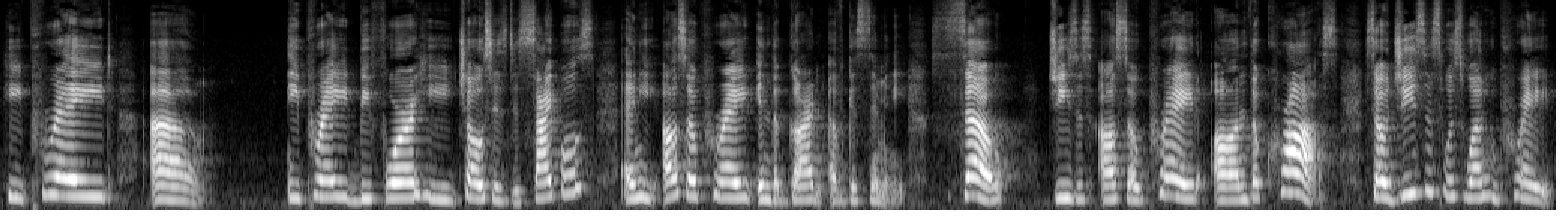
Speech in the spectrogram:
He prayed. Um, he prayed before he chose his disciples, and he also prayed in the Garden of Gethsemane. So Jesus also prayed on the cross. So Jesus was one who prayed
